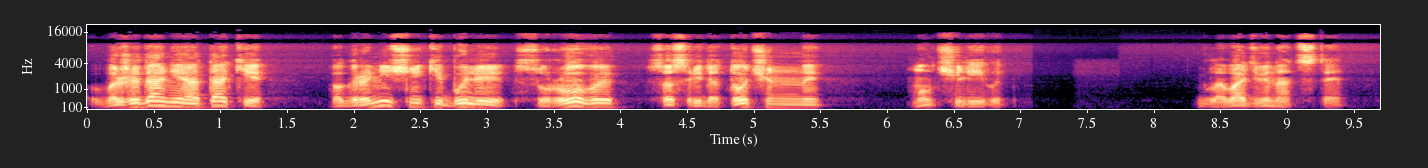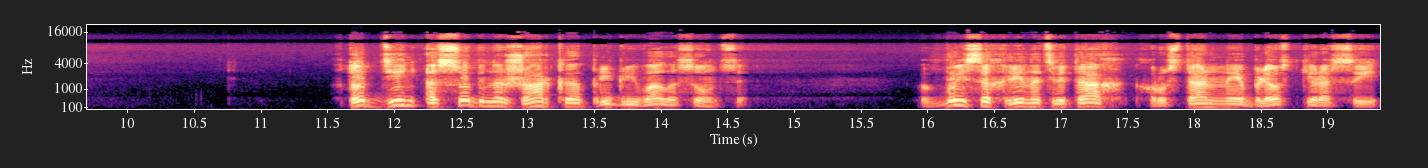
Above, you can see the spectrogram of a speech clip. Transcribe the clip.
В ожидании атаки Пограничники были суровы, сосредоточены, молчаливы. Глава 12. В тот день особенно жарко пригревало солнце. Высохли на цветах хрустальные блестки росы.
